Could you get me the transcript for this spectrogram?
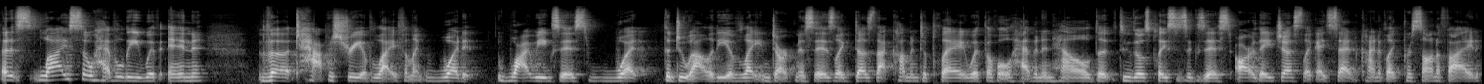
that it lies so heavily within the tapestry of life and like what it why we exist, what the duality of light and darkness is. Like, does that come into play with the whole heaven and hell? Do, do, those places exist? Are they just, like I said, kind of like personified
